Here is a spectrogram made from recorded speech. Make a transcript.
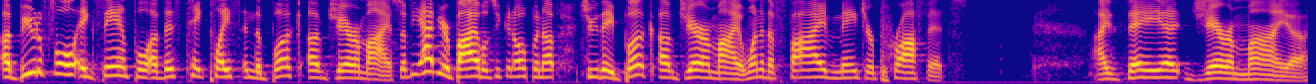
a beautiful example of this take place in the book of Jeremiah. So if you have your Bibles, you can open up to the book of Jeremiah, one of the five major prophets Isaiah, Jeremiah,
